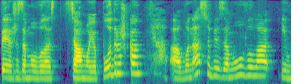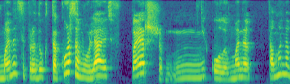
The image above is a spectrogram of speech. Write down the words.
Теж замовила ця моя подружка. Вона собі замовила, і в мене цей продукт також замовляють вперше. Ніколи. В мене, Та в мене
